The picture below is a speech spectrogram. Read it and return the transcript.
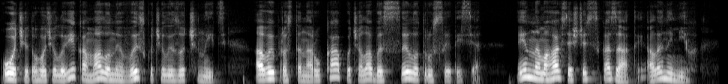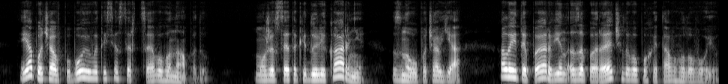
Очі того чоловіка мало не вискочили з очниць, а випростана рука почала безсило труситися. Він намагався щось сказати, але не міг. Я почав побоюватися серцевого нападу. Може, все-таки до лікарні? знову почав я, але й тепер він заперечливо похитав головою.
